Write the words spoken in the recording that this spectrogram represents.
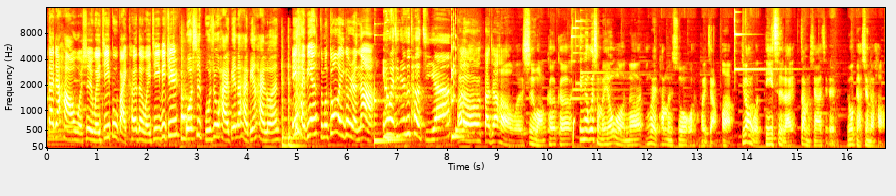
大家好，我是维基不百科的维基 VG，我是不住海边的海边海伦。哎，海边怎么多了一个人呐、啊？因为今天是特辑呀、啊。Hello，大家好，我是王科科。今天为什么有我呢？因为他们说我很会讲话，希望我第一次来这么下子的，如果表现得好，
